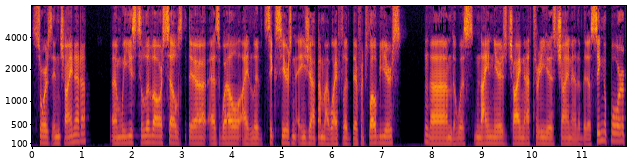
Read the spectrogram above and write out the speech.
source in China. Um, we used to live ourselves there as well. I lived six years in Asia. My wife lived there for 12 years. Mm-hmm. Um, there was nine years China, three years China, and a bit of Singapore.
